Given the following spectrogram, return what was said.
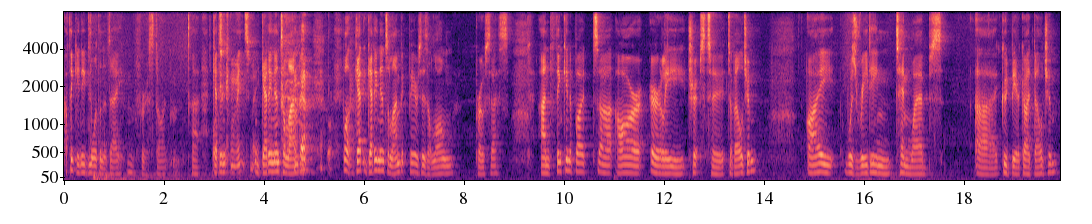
I think you need more than a day for a start. Uh, to getting convince me. getting into lambic, well, get, getting into lambic beers is a long process. And thinking about uh, our early trips to, to Belgium, I was reading Tim Webb's uh, Good Beer Guide Belgium,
